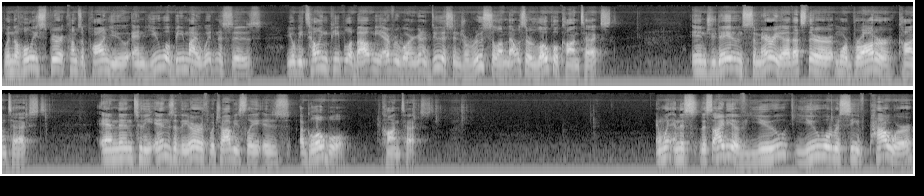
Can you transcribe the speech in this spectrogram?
when the Holy Spirit comes upon you, and you will be my witnesses. You'll be telling people about me everywhere. You're going to do this in Jerusalem. That was their local context. In Judea and Samaria, that's their more broader context. And then to the ends of the earth, which obviously is a global context. And, when, and this, this idea of you, you will receive power,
